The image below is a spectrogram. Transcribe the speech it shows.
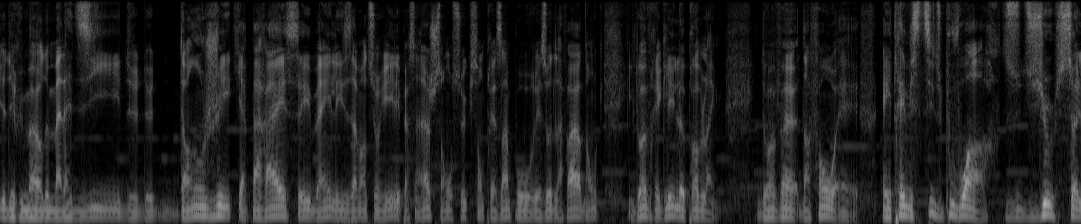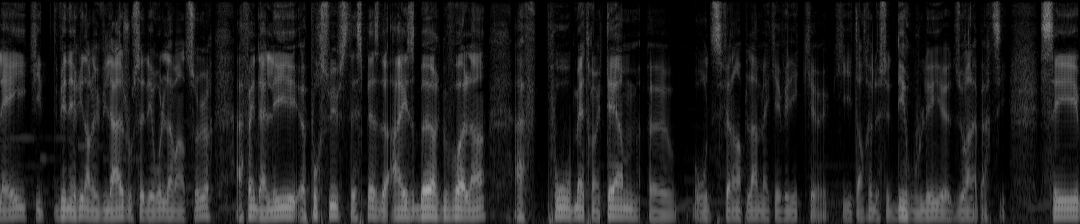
y a des rumeurs de maladies, de, dangers qui apparaissent. Et bien, les aventuriers, les personnages sont ceux qui sont présents pour résoudre l'affaire. Donc, ils doivent régler le problème. Ils doivent, euh, dans le fond, euh, être investis du pouvoir du dieu soleil qui est vénéré dans le village où se déroule l'aventure afin d'aller poursuivre cette espèce de iceberg volant pour mettre un terme aux différents plans machiavéliques qui est en train de se dérouler durant la partie. C'est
